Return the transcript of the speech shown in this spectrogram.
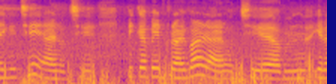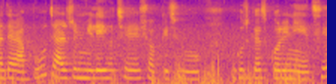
লেগেছে। আর হচ্ছে পিক আপের ড্রাইভার আর হচ্ছে উম, এনাদের আব্বু চারজন মিলেই হচ্ছে সব কিছু গুছগাছ করে নিয়েছে।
